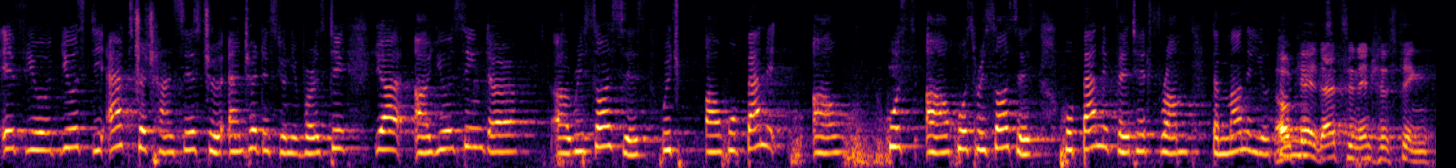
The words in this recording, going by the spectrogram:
if you use the extra chances to enter this university, you are uh, using the uh, resources which uh, who uh, whose uh, whose resources who benefited from the money you donate. Okay, that's an interesting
